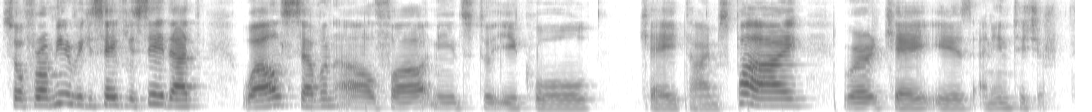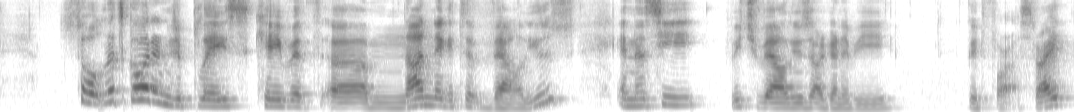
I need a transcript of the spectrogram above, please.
So from here we can safely say that, well, 7 alpha needs to equal k times pi, where k is an integer. So let's go ahead and replace k with um, non-negative values and then see which values are going to be good for us, right?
